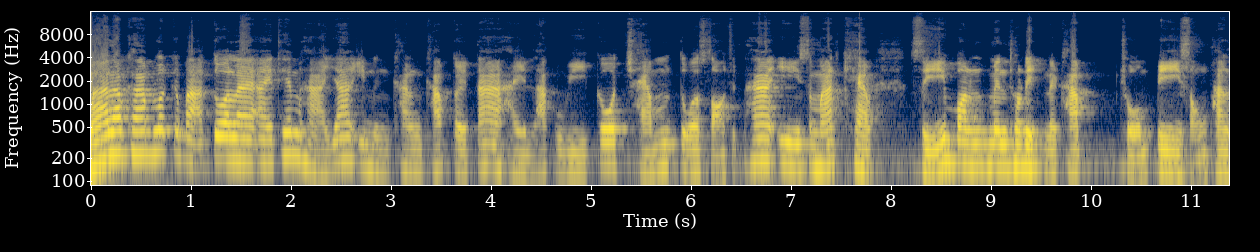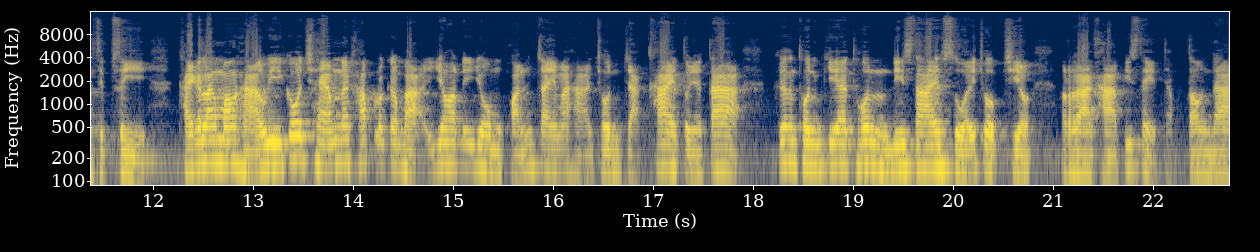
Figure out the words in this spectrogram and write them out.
มาแล้วครับ รถกระบะตัวแรไอเทมหายากอีกหนึ่งคันครับ Toyota h i l u x Vigo Champ ตัว 2.5e Smart Cap สีบอลเมนทริกนะครับโฉมปี 2014 ใครกำลังมองหา Vigo Champ นะครับ รถกระบะยอดนิยมขวัญใจมหาชนจากค่าย Toyota เครื่องทนเกียร์ทนดีไซน์สวยโฉบเฉี่ยว ราคาพิเศษจับต้องได้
